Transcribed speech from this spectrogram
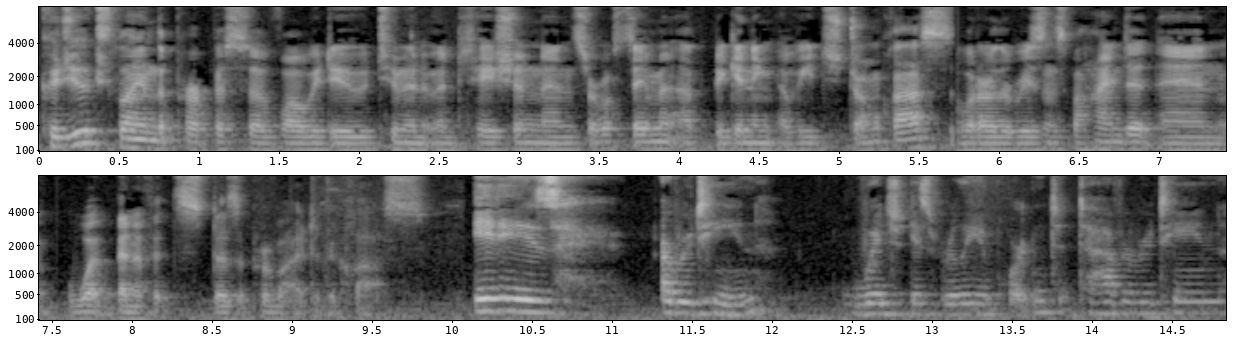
Could you explain the purpose of why we do two minute meditation and circle statement at the beginning of each drum class? What are the reasons behind it and what benefits does it provide to the class? It is a routine, which is really important to, to have a routine.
